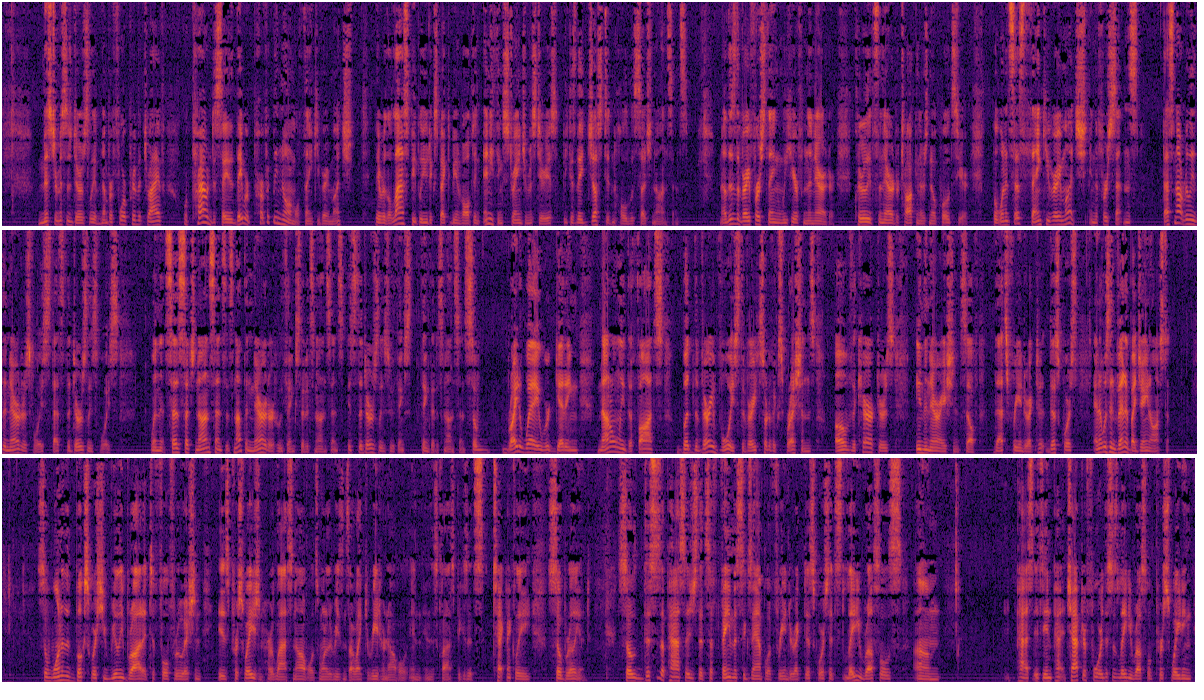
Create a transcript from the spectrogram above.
Mr. and Mrs. Dursley of number 4 Privet Drive were proud to say that they were perfectly normal, thank you very much. They were the last people you'd expect to be involved in anything strange or mysterious because they just didn't hold with such nonsense. Now, this is the very first thing we hear from the narrator. Clearly, it's the narrator talking, there's no quotes here. But when it says thank you very much in the first sentence, that's not really the narrator's voice, that's the Dursley's voice when it says such nonsense, it's not the narrator who thinks that it's nonsense, it's the Dursleys who thinks think that it's nonsense. So right away we're getting not only the thoughts, but the very voice, the very sort of expressions of the characters in the narration itself. That's free indirect discourse, and it was invented by Jane Austen. So one of the books where she really brought it to full fruition is Persuasion, her last novel. It's one of the reasons I like to read her novel in, in this class because it's technically so brilliant. So this is a passage that's a famous example of free indirect discourse. It's Lady Russell's um, pass. It's in pa chapter four. This is Lady Russell persuading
